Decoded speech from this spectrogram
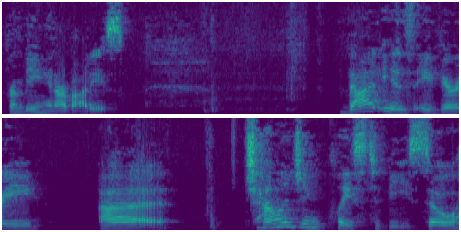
from being in our bodies. That is a very uh, challenging place to be. So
